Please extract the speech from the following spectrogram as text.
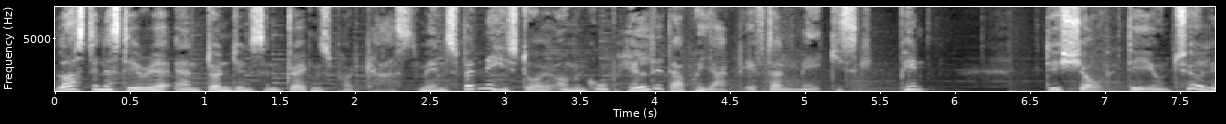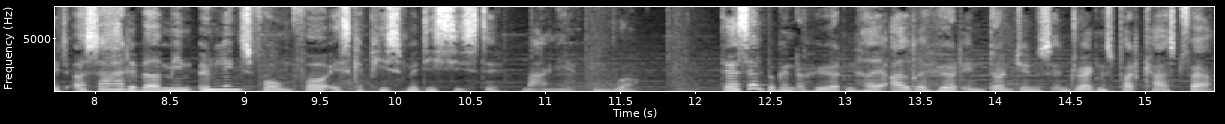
Lost in Asteria er en Dungeons and Dragons podcast med en spændende historie om en gruppe helte, der er på jagt efter en magisk pind. Det er sjovt, det er eventyrligt, og så har det været min yndlingsform for eskapisme de sidste mange uger. Da jeg selv begyndte at høre den, havde jeg aldrig hørt en Dungeons and Dragons podcast før. Jeg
